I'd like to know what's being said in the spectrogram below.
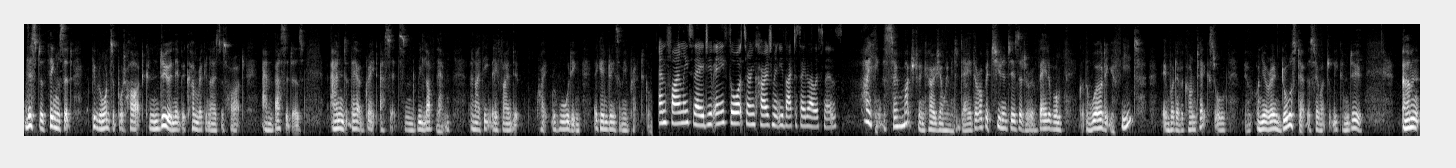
list of things that people who want to support heart can do, and they become recognised as heart ambassadors. And they are great assets, and we love them. And I think they find it quite rewarding, again, doing something practical. And finally, today, do you have any thoughts or encouragement you'd like to say to our listeners? I think there's so much to encourage young women today. There are opportunities that are available. You've got the world at your feet, in whatever context, or on your own doorstep. There's so much that we can do. Um,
